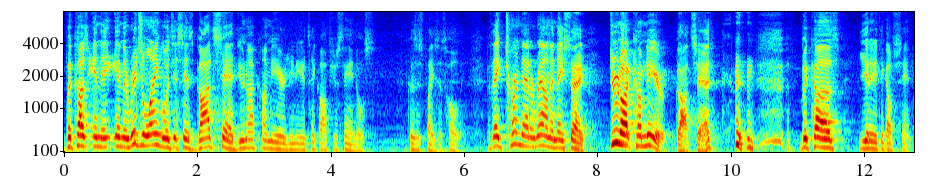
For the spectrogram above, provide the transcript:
because in the, in the original language it says, God said, Do not come near, you need to take off your sandals because this place is holy. But they turn that around and they say, Do not come near, God said, because you need to take off sandals.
